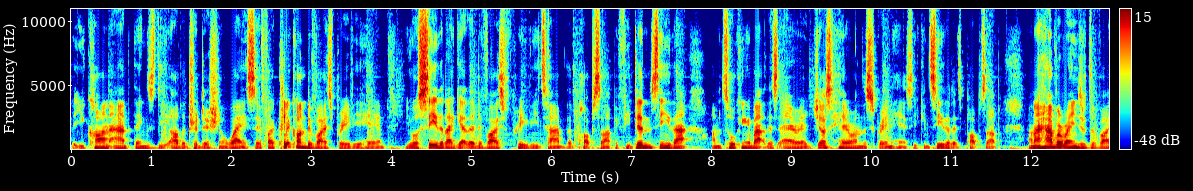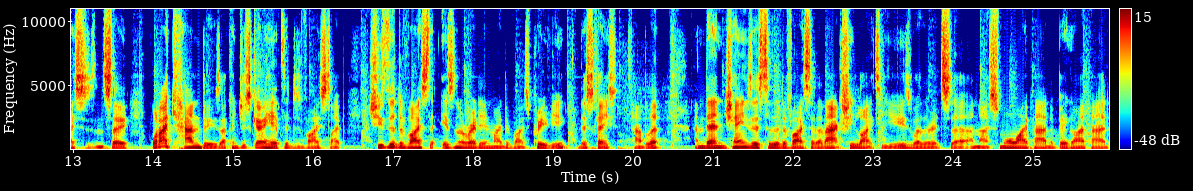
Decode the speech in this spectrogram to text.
that you can't add things the other traditional way. So if I click on device preview here, you will see that I get the device preview tab that pops up. If you didn't see that, I'm talking about this area just here on the screen here. So you can see that it's popped up and I have a range of devices. And so what I can do is I can just go here to device type, choose the device that isn't already in my device preview, this case, tablet, and then change this to the device that I'd actually like to use, whether it's a, a nice small iPad, a big iPad,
